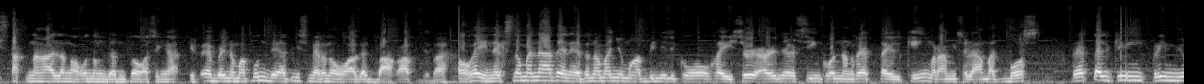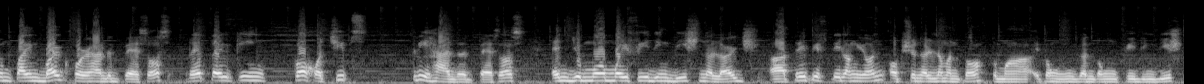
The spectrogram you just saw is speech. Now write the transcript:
stock na nga lang ako ng ganito kasi nga, if ever na mapundi, at least meron ako agad backup, di ba? Okay, next naman natin. Ito naman yung mga binili ko kay Sir Arnel Sincon ng Reptile King. Maraming salamat, boss. Reptile King Premium Pine Bark, 400 pesos. Reptile King Coco Chips, 300 pesos. And yung Momoy feeding dish na large, ah, 350 lang yon Optional naman to, itong, mga, itong gantong feeding dish.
